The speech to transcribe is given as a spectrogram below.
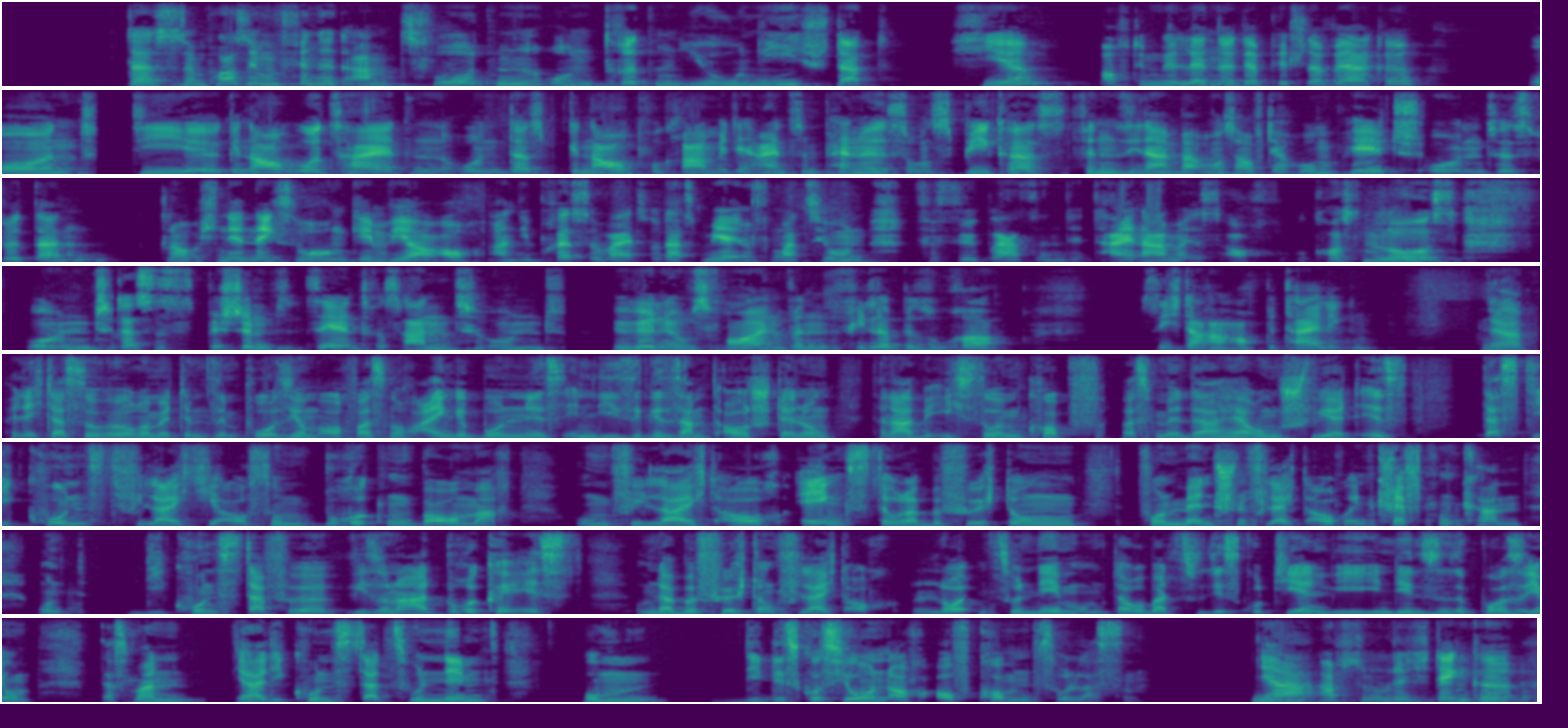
Das Symposium findet am 2. und 3. Juni statt, hier auf dem Gelände der Pittlerwerke. Und die genauen Uhrzeiten und das genaue Programm mit den einzelnen Panels und Speakers finden Sie dann bei uns auf der Homepage. Und es wird dann glaube ich, in den nächsten Wochen gehen wir auch an die Presse weit, sodass mehr Informationen verfügbar sind. Die Teilnahme ist auch kostenlos und das ist bestimmt sehr interessant und wir würden uns freuen, wenn viele Besucher sich daran auch beteiligen. Ja, wenn ich das so höre mit dem Symposium auch, was noch eingebunden ist in diese Gesamtausstellung, dann habe ich so im Kopf, was mir da herumschwirrt, ist, dass die Kunst vielleicht hier auch so einen Brückenbau macht, um vielleicht auch Ängste oder Befürchtungen von Menschen vielleicht auch entkräften kann. Und die Kunst dafür wie so eine Art Brücke ist, um da Befürchtungen vielleicht auch Leuten zu nehmen, um darüber zu diskutieren, wie in diesem Symposium, dass man ja die Kunst dazu nimmt, um die Diskussion auch aufkommen zu lassen. Ja, absolut. Ich denke,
